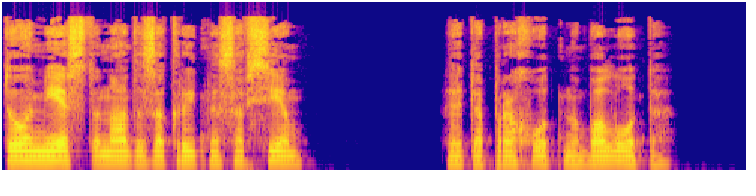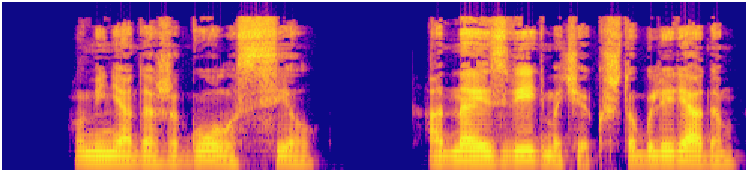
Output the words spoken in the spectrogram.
то место надо закрыть насовсем. Это проход на болото. У меня даже голос сел. Одна из ведьмочек, что были рядом,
